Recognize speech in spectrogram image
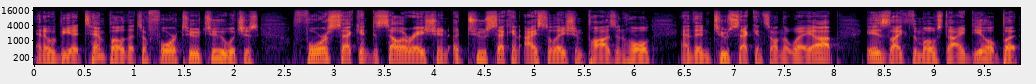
And it would be a tempo that's a 4 2 2, which is four second deceleration, a two second isolation, pause and hold, and then two seconds on the way up is like the most ideal. But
